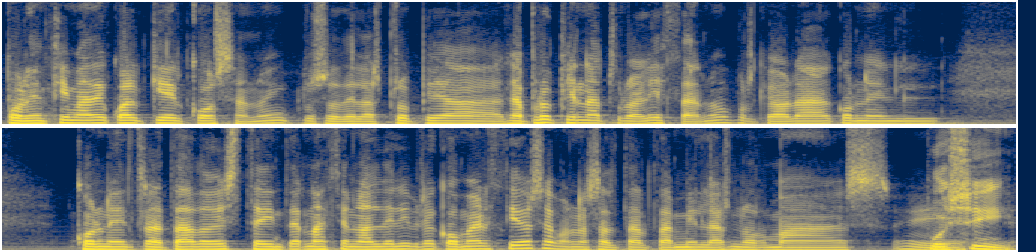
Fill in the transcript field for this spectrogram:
por encima de cualquier cosa, ¿no? Incluso de las propia, la propia naturaleza, ¿no? Porque ahora con el con el Tratado este internacional de libre comercio se van a saltar también las normas eh, Pues sí,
